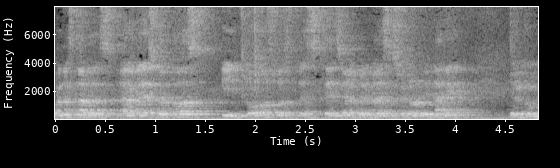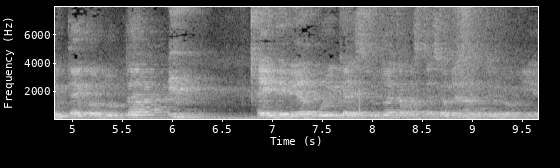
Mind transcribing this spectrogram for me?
Buenas tardes. Agradezco a todas y todos la asistencia a la primera sesión ordinaria del Comité de Conducta e Integridad Pública del Instituto de Capacitación en Alta Tecnología.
